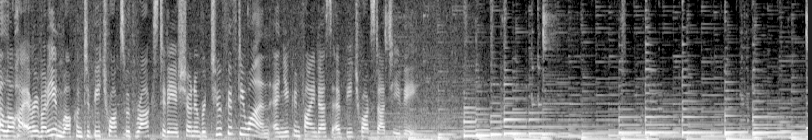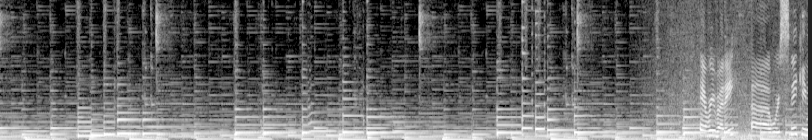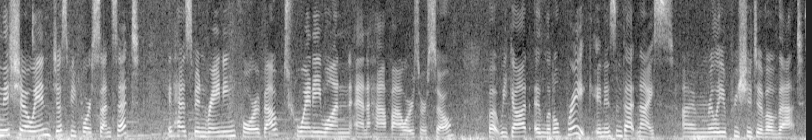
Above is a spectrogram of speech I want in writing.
Aloha everybody and welcome to Beach Walks with Rox. Today is show number 251 and you can find us at beachwalks.tv. Hey everybody, uh, we're sneaking this show in just before sunset. It has been raining for about 21 and a half hours or so, but we got a little break and isn't that nice? I'm really appreciative of that.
